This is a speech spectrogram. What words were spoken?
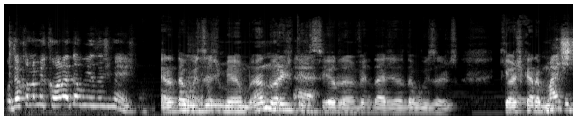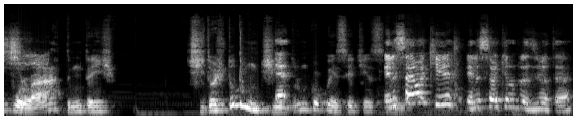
O Draconomicon era da Wizards mesmo. Era da Wizards mesmo. Ah, não era de é. terceiro, na verdade, era da Wizards. Que eu acho que era muito Mas popular, tinha... muita gente. Eu acho que todo mundo tinha, é. todo mundo que eu conhecia tinha assim. Ele saiu aqui, ele saiu aqui no Brasil até.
